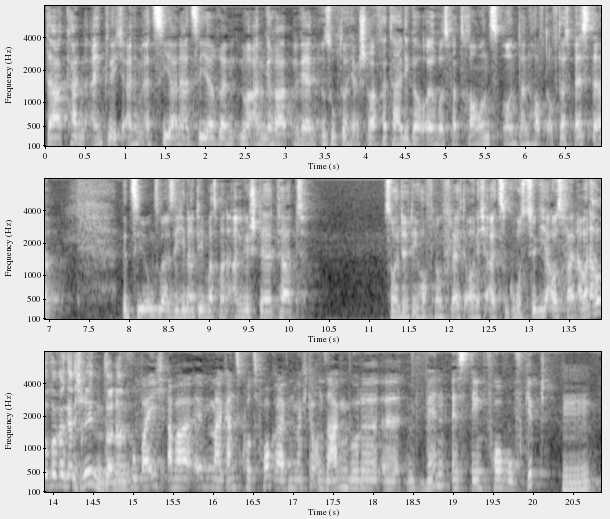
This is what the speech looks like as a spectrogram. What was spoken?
da kann eigentlich einem Erzieher, einer Erzieherin nur angeraten werden, sucht euch einen Strafverteidiger eures Vertrauens und dann hofft auf das Beste, beziehungsweise je nachdem, was man angestellt hat, sollte die Hoffnung vielleicht auch nicht allzu großzügig ausfallen. Aber darüber wollen wir gar nicht reden, sondern. Wobei ich aber äh, mal ganz kurz vorgreifen möchte und sagen würde, äh, wenn es den Vorwurf gibt, mhm.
